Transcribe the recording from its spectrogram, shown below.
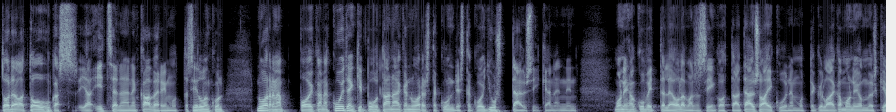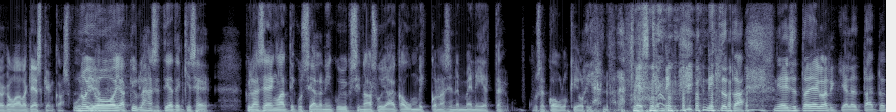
todella touhukas ja itsenäinen kaveri, mutta silloin kun nuorena poikana kuitenkin puhutaan aika nuoresta kundista, kun on just täysikäinen, niin monihan kuvittelee olevansa siinä kohtaa täysaikuinen, mutta kyllä aika moni on myöskin aika lailla keskenkasvuinen. No joo, ja kyllähän se tietenkin se, kyllähän se englanti, kun siellä niin kuin yksin asui aika ummikkona sinne meni, että kun se koulukin oli jäänyt vähän kesken, niin, niin, tota, niin ei se toi englannin kielellä, että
